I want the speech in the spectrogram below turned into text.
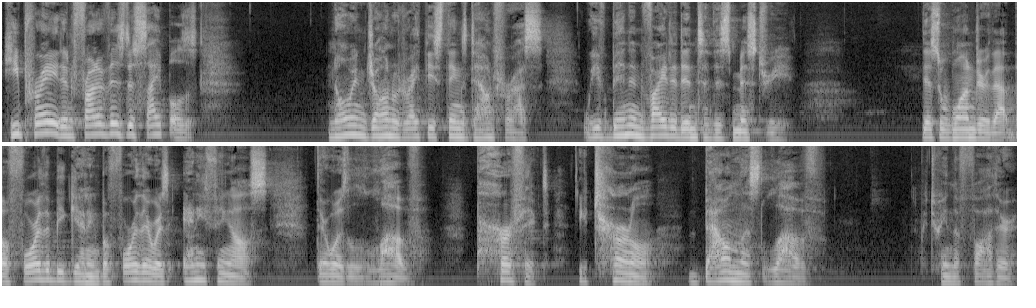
He prayed in front of his disciples, knowing John would write these things down for us. We've been invited into this mystery, this wonder that before the beginning, before there was anything else, there was love, perfect, eternal, boundless love between the Father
